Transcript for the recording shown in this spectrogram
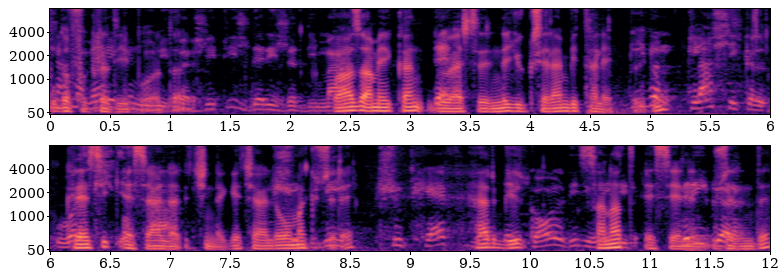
Bu da fıkra değil bu arada. Bazı Amerikan üniversitelerinde yükselen bir talep duydum. Klasik eserler içinde geçerli olmak üzere her bir sanat eserinin üzerinde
